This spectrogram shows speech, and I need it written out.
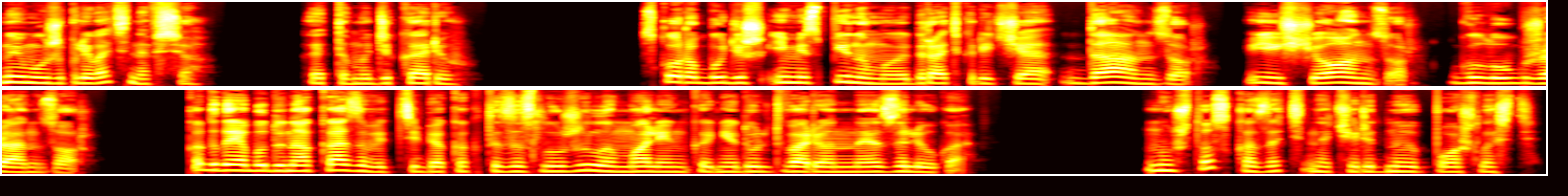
Но ему же плевать на все. Этому дикарю. Скоро будешь ими спину мою драть, крича «Да, Анзор! Еще Анзор! Глубже, Анзор!» Когда я буду наказывать тебя, как ты заслужила, маленькая недультворенная злюка. Ну что сказать на очередную пошлость?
